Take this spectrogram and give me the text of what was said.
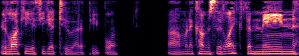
You're lucky if you get two out of people. Um, when it comes to like the main,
